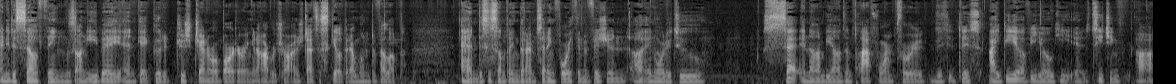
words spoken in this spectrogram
I need to sell things on eBay and get good at just general bartering and arbitrage. That's a skill that I want to develop. And this is something that I'm setting forth in a vision uh, in order to set an ambiance and platform for th- this idea of a yogi uh, teaching uh,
